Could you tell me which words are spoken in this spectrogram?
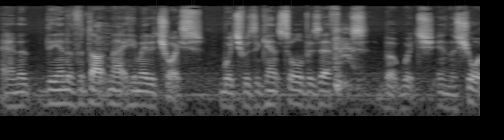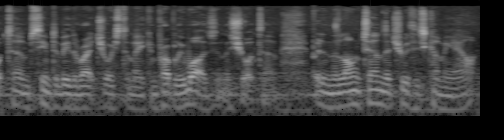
And at the end of The Dark Knight, he made a choice, which was against all of his ethics, but which in the short term seemed to be the right choice to make, and probably was in the short term. But in the long term, the truth is coming out.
